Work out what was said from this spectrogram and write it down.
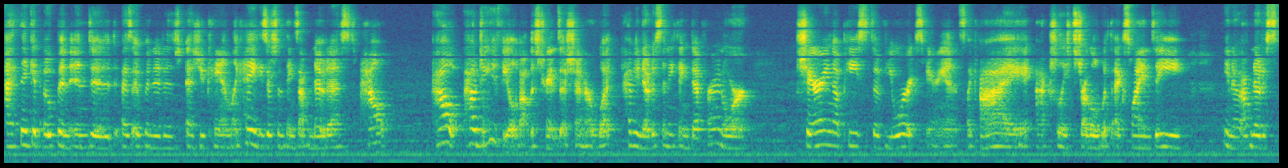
I think an open ended, as open ended as, as you can, like, hey, these are some things I've noticed. How how how do you feel about this transition? Or what have you noticed anything different? Or sharing a piece of your experience like i actually struggled with x y and z you know i've noticed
